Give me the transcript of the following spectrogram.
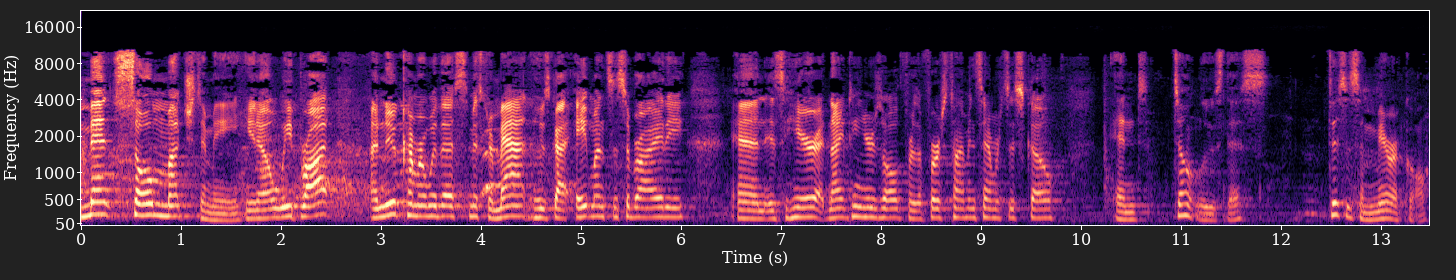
Meant so much to me. You know, we brought a newcomer with us, Mr. Matt, who's got eight months of sobriety and is here at 19 years old for the first time in San Francisco. And don't lose this. This is a miracle.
